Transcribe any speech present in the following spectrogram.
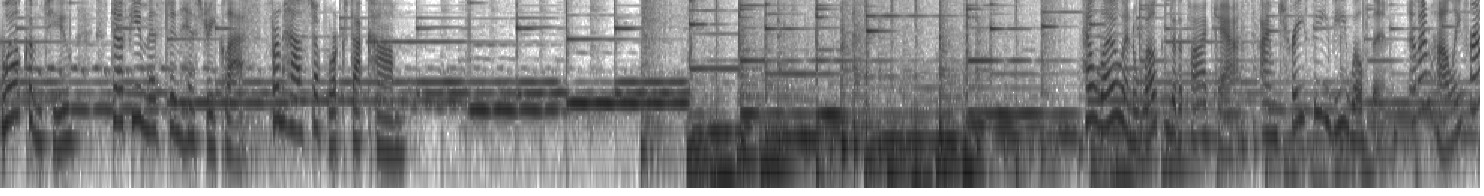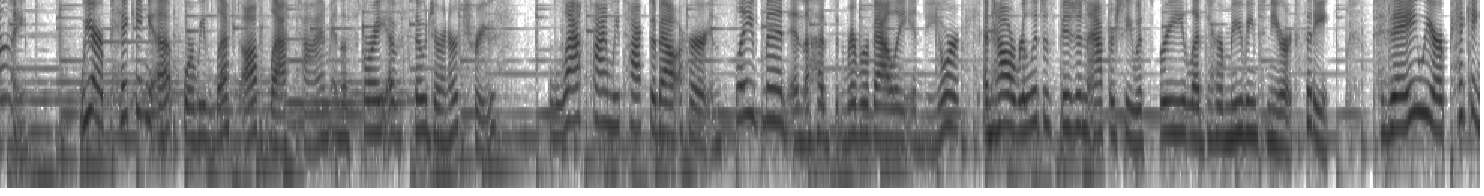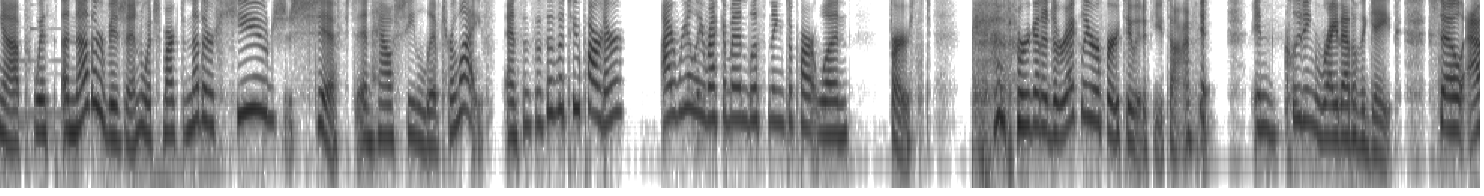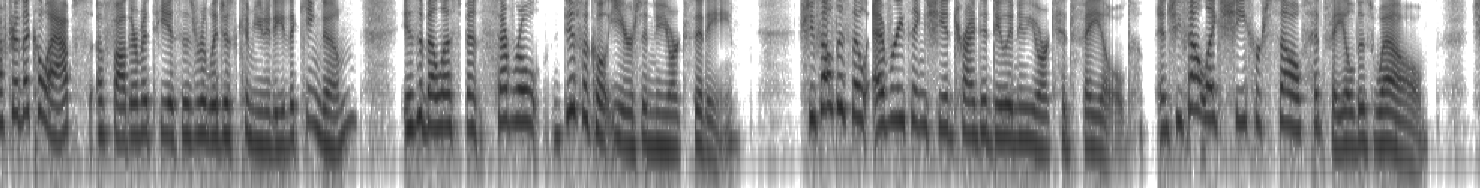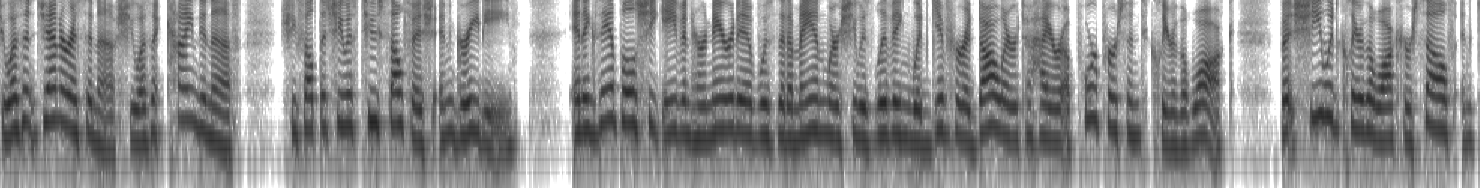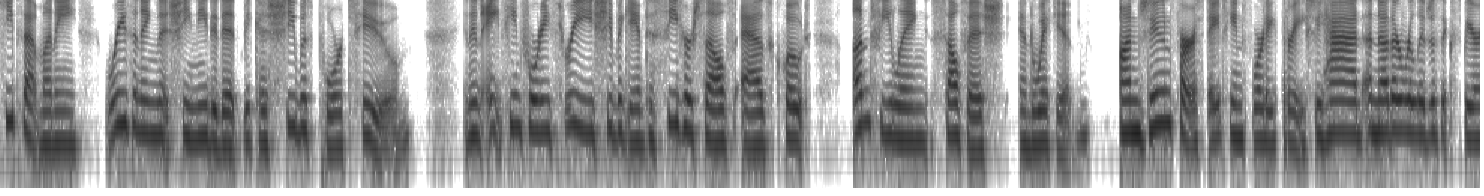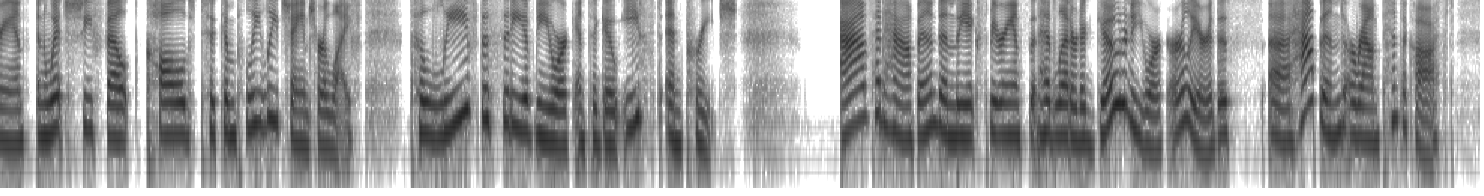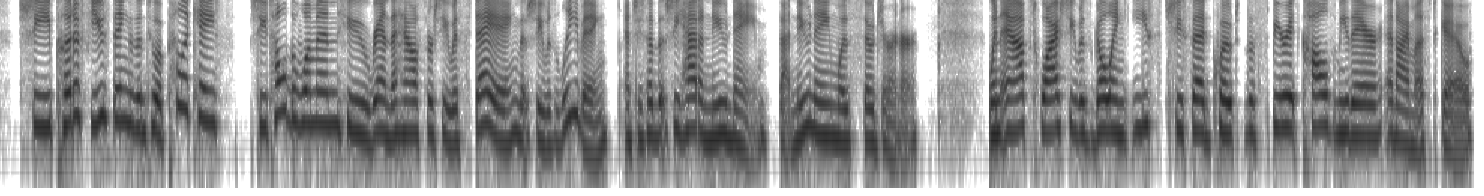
Welcome to Stuff You Missed in History Class from HowStuffWorks.com. Hello and welcome to the podcast. I'm Tracy V. Wilson. And I'm Holly Fry. We are picking up where we left off last time in the story of Sojourner Truth. Last time we talked about her enslavement in the Hudson River Valley in New York and how a religious vision after she was free led to her moving to New York City. Today we are picking up with another vision which marked another huge shift in how she lived her life. And since this is a two parter, I really recommend listening to part one first because we're going to directly refer to it a few times. including right out of the gate. So, after the collapse of Father Matthias's religious community, the Kingdom, Isabella spent several difficult years in New York City. She felt as though everything she had tried to do in New York had failed, and she felt like she herself had failed as well. She wasn't generous enough, she wasn't kind enough, she felt that she was too selfish and greedy. An example she gave in her narrative was that a man where she was living would give her a dollar to hire a poor person to clear the walk, but she would clear the walk herself and keep that money, reasoning that she needed it because she was poor too. And in 1843, she began to see herself as, quote, unfeeling, selfish, and wicked. On June 1st, 1843, she had another religious experience in which she felt called to completely change her life to leave the city of New York and to go east and preach. As had happened and the experience that had led her to go to New York earlier, this uh, happened around Pentecost. She put a few things into a pillowcase. She told the woman who ran the house where she was staying that she was leaving, and she said that she had a new name. That new name was Sojourner. When asked why she was going east, she said, quote, "The spirit calls me there and I must go."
